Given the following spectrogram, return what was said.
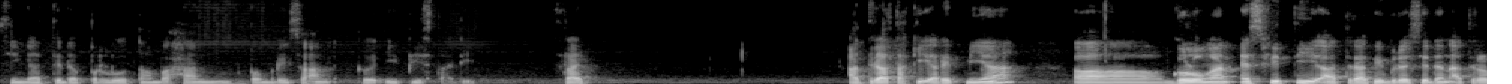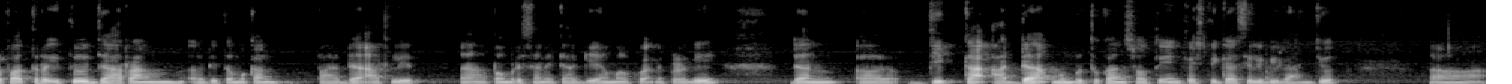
sehingga tidak perlu tambahan pemeriksaan ke EP tadi. Slide. Atrial tachyarrhythmia uh, golongan SVT atrial fibrillasi dan atrial flutter itu jarang uh, ditemukan pada atlet uh, pemeriksaan EKG yang melakukan EKG dan uh, jika ada membutuhkan suatu investigasi lebih lanjut. Uh,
